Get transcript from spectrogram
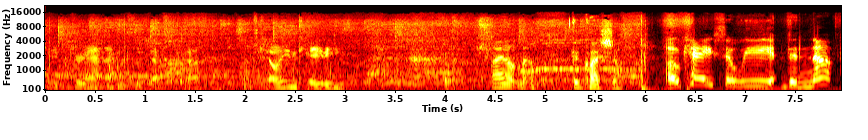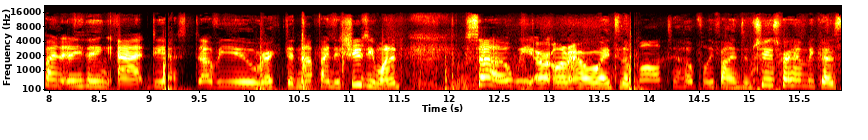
Adriana and this is Jessica. That's Kelly and Katie. I don't know. Good question. Okay, so we did not find anything at DSW. Rick did not find his shoes he wanted. So we are on our way to the mall to hopefully find some shoes for him because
